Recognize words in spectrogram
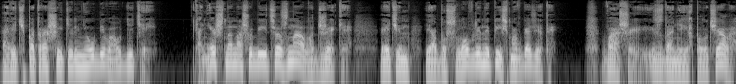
А ведь потрошитель не убивал детей. Конечно, наш убийца знал о Джеке. Этим и обусловлены письма в газеты. Ваше издание их получало?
